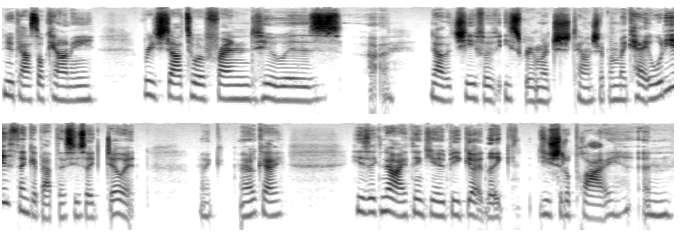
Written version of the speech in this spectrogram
New Castle County. Reached out to a friend who is uh, now the chief of East Greenwich Township. I'm like, hey, what do you think about this? He's like, do it. I'm like, okay. He's like, no, I think you'd be good. Like, you should apply. And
